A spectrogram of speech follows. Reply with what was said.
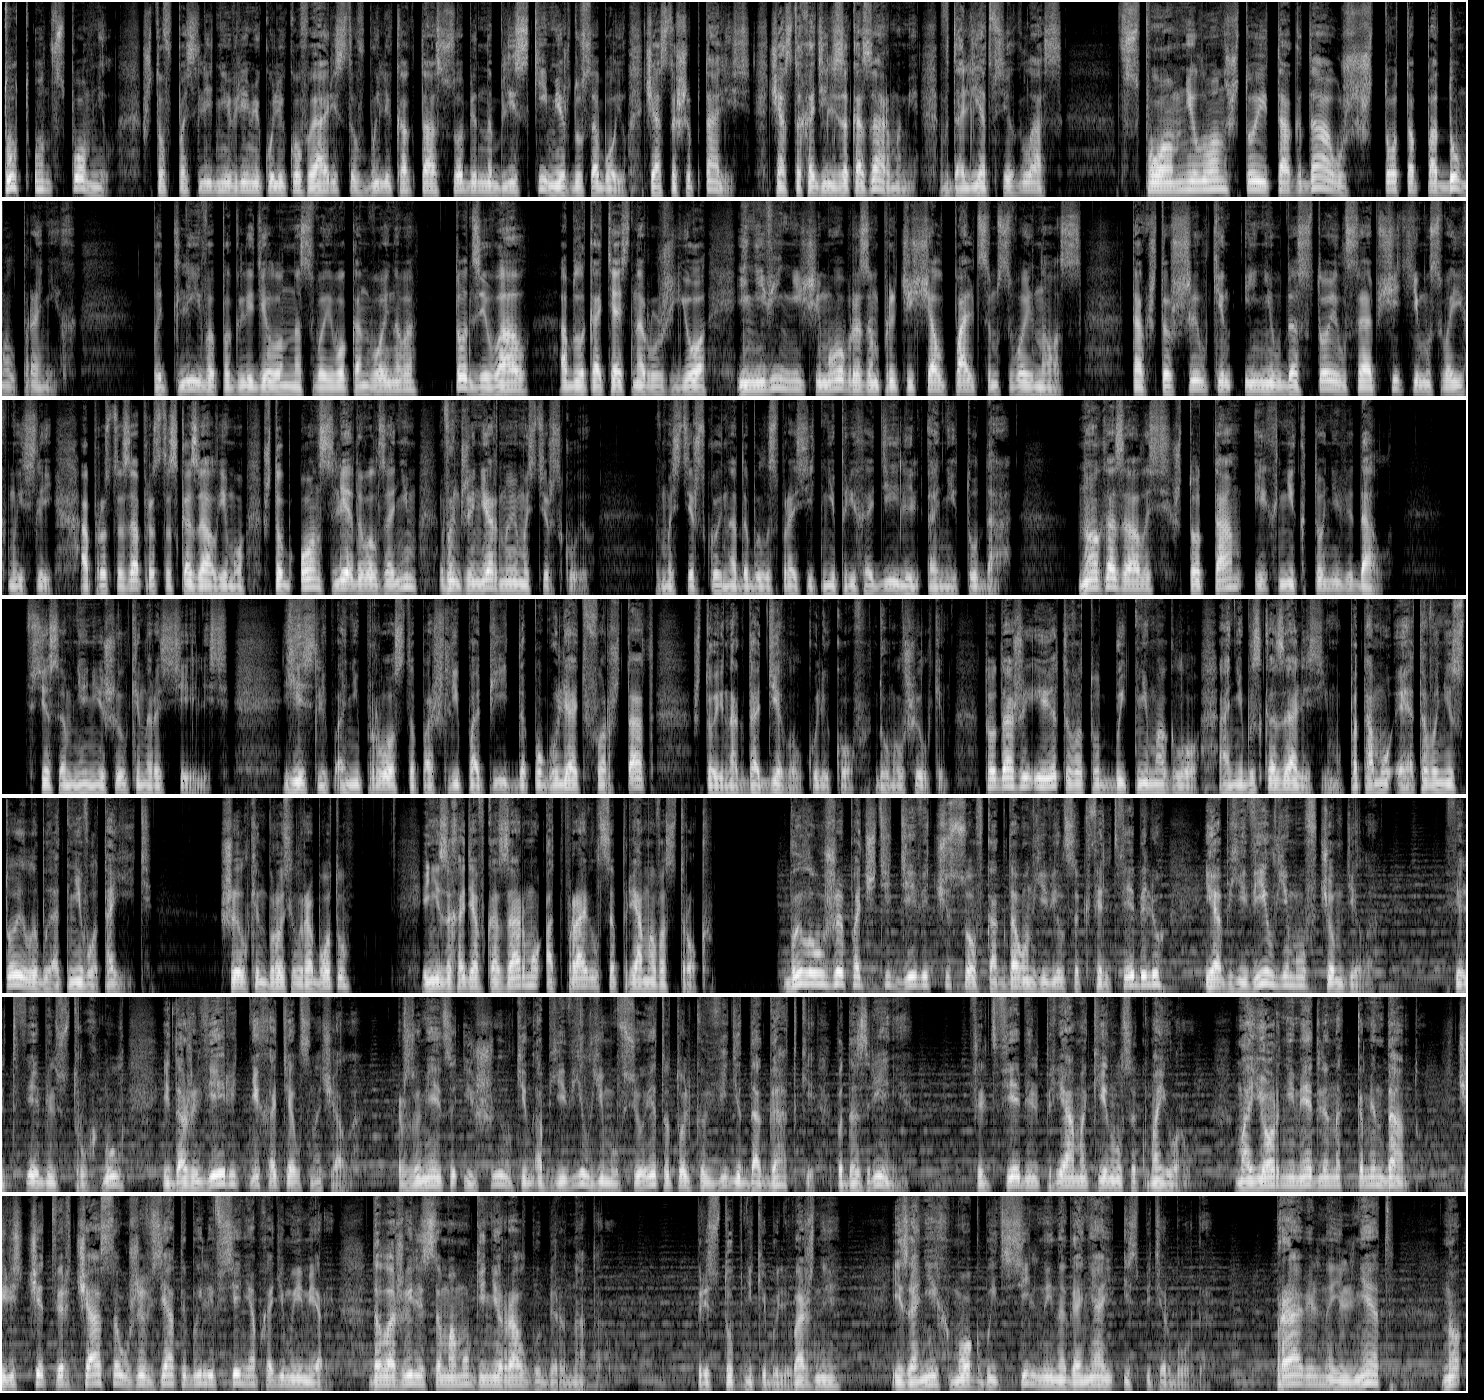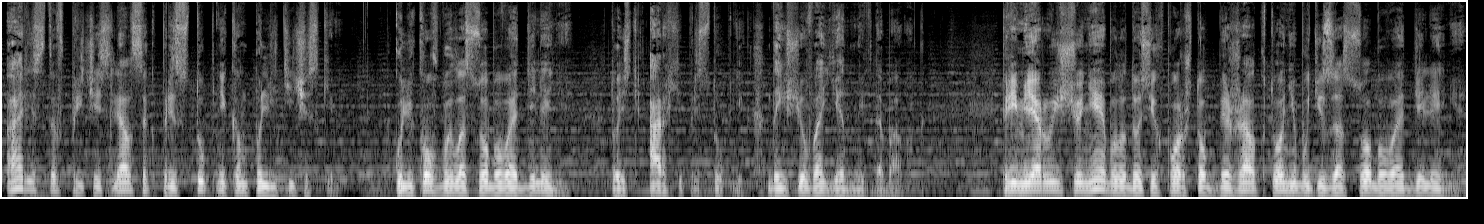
Тут он вспомнил, что в последнее время Куликов и Аристов были как-то особенно близки между собою, часто шептались, часто ходили за казармами, вдали от всех глаз. Вспомнил он, что и тогда уж что-то подумал про них. Пытливо поглядел он на своего конвойного, тот зевал, облокотясь на ружье, и невиннейшим образом прочищал пальцем свой нос — так что Шилкин и не удостоил сообщить ему своих мыслей, а просто-запросто сказал ему, чтобы он следовал за ним в инженерную мастерскую. В мастерской надо было спросить, не приходили ли они туда. Но оказалось, что там их никто не видал. Все сомнения Шилкина рассеялись. Если б они просто пошли попить да погулять в Форштадт, что иногда делал Куликов, — думал Шилкин, — то даже и этого тут быть не могло. Они бы сказались ему, потому этого не стоило бы от него таить. Шилкин бросил работу и, не заходя в казарму, отправился прямо во строк. Было уже почти девять часов, когда он явился к фельдфебелю и объявил ему, в чем дело — Фельдфебель струхнул и даже верить не хотел сначала. Разумеется, и Шилкин объявил ему все это только в виде догадки, подозрения. Фельдфебель прямо кинулся к майору. Майор немедленно к коменданту. Через четверть часа уже взяты были все необходимые меры. Доложили самому генерал-губернатору. Преступники были важные, и за них мог быть сильный нагоняй из Петербурга. Правильно или нет, но Аристов причислялся к преступникам политическим. Куликов был особого отделения, то есть архипреступник, да еще военный вдобавок. Примеру еще не было до сих пор, чтоб бежал кто-нибудь из особого отделения.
